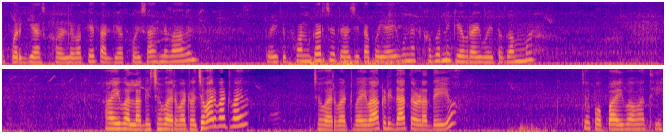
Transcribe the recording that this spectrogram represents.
ઉપર ગયા ખડ લેવા. કહેતા ગયા કોઈ સાહ લેવા આવે ને? તો એ કે ફોન કરશે તો હજી ત્યાં કોઈ આવ્યું નથી. ખબર નહીં કેવરાયું હોય તો ગામમાં. હા એવા લાગે જવાર વાટવા. જવાર વાટવા આવ્યા? જવાર વાટવા આવ્યા. આકડી દાંતરડા દે જો પપ્પા આવ્યામાંથી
